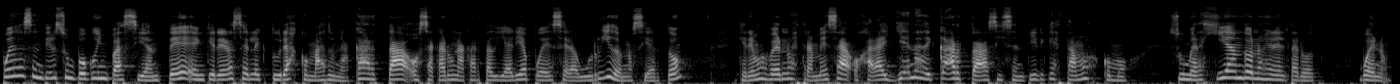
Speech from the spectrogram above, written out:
puede sentirse un poco impaciente en querer hacer lecturas con más de una carta o sacar una carta diaria puede ser aburrido, ¿no es cierto? Queremos ver nuestra mesa ojalá llena de cartas y sentir que estamos como sumergiéndonos en el tarot. Bueno,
